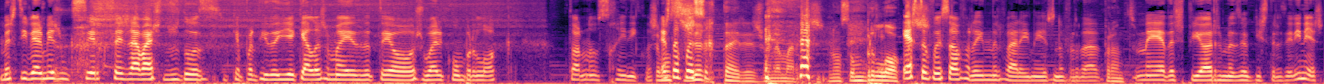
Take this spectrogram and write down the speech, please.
Mas se tiver mesmo que ser, que seja abaixo dos 12, que a partir daí aquelas meias até ao joelho com berloque tornam-se ridículas. Esta foi, jarreteiras, Joana Marques. não são berlocos. esta foi só para enervar a Inês, na verdade. Pronto. Nem é das piores, mas eu quis trazer. Inês,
